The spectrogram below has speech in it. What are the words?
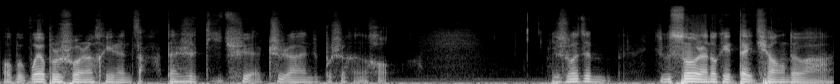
我不，我也不是说人黑人咋，但是的确治安就不是很好。你说这，就所有人都可以带枪，对吧？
